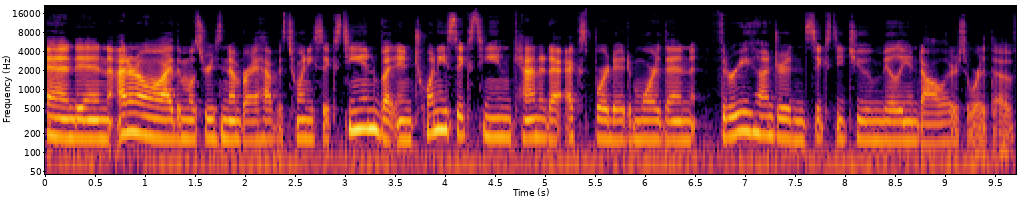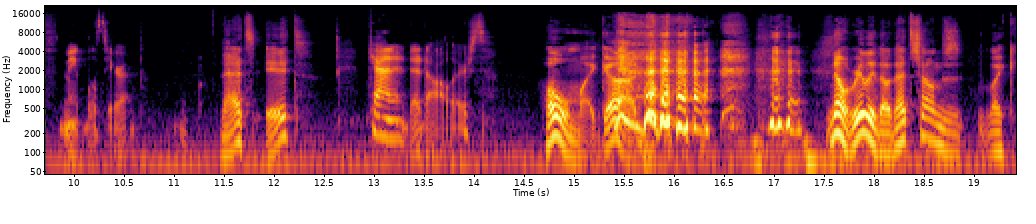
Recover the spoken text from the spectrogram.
And in, I don't know why the most recent number I have is 2016, but in 2016, Canada exported more than $362 million worth of maple syrup. That's it? Canada dollars. Oh my god. no, really though, that sounds like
